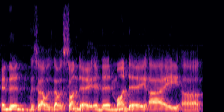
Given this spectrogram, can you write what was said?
and then so that was that was Sunday, and then Monday I. Uh,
